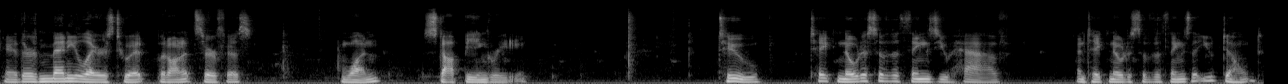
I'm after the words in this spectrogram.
Okay, there's many layers to it, but on its surface, one, stop being greedy. Two, take notice of the things you have and take notice of the things that you don't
